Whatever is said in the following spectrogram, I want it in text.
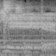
Yeah.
